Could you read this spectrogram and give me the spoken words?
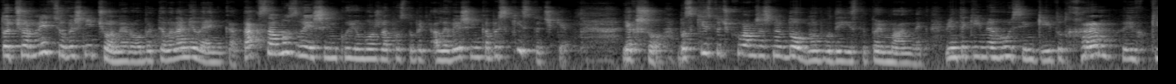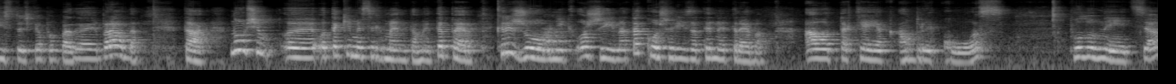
То чорницю ви ж нічого не робите, вона міленька. Так само з вишенькою можна поступити, але вишенька без кісточки. Якщо, бо з кісточку вам же ж невдобно буде їсти той манник. Він такий м'ягусінький, і тут хрем, і кісточка попадає, правда? Так, ну, в общем, е, отакими сегментами. Тепер крижовник, ожина також різати не треба. А от таке, як абрикос, полуниця.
